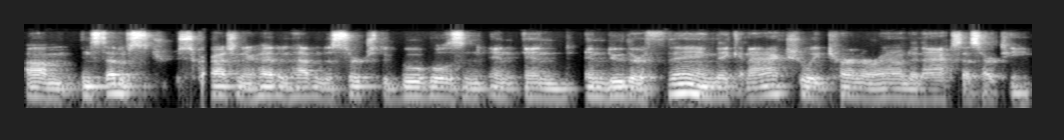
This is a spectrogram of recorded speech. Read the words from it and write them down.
um, instead of scratching their head and having to search the Googles and, and, and, and do their thing, they can actually turn around and access our team.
